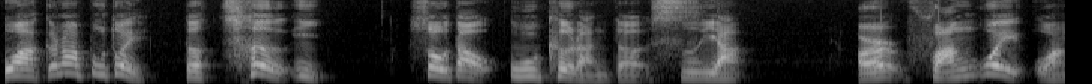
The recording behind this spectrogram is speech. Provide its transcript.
瓦格纳部队的侧翼受到乌克兰的施压，而防卫瓦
